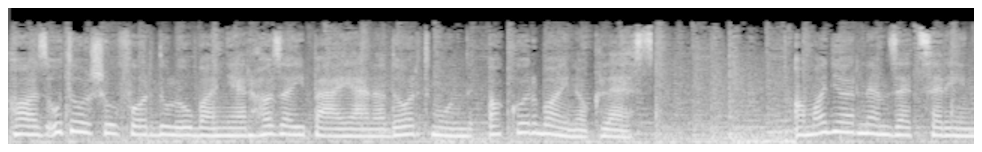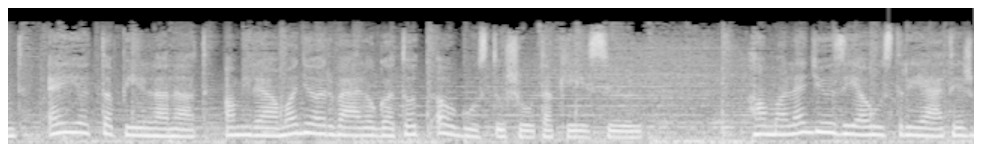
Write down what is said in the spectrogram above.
Ha az utolsó fordulóban nyer hazai pályán a Dortmund, akkor bajnok lesz. A magyar nemzet szerint eljött a pillanat, amire a magyar válogatott augusztus óta készül. Ha ma legyőzi Ausztriát és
